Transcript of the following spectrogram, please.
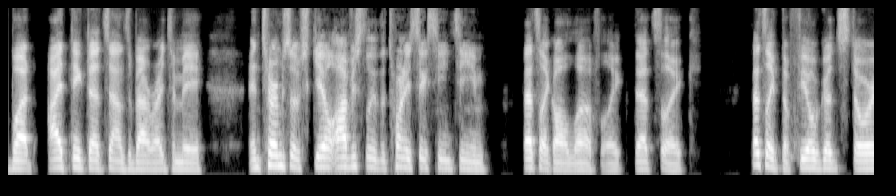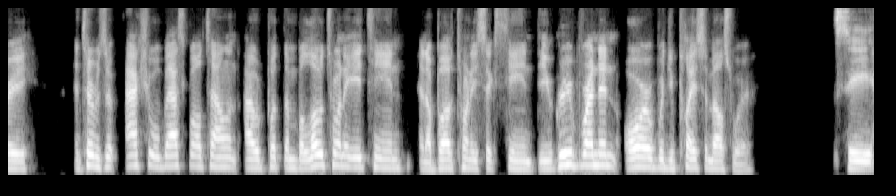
but I think that sounds about right to me. In terms of skill, obviously the 2016 team, that's like all love. Like that's like that's like the feel good story. In terms of actual basketball talent, I would put them below 2018 and above 2016. Do you agree Brendan, or would you place them elsewhere? See,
